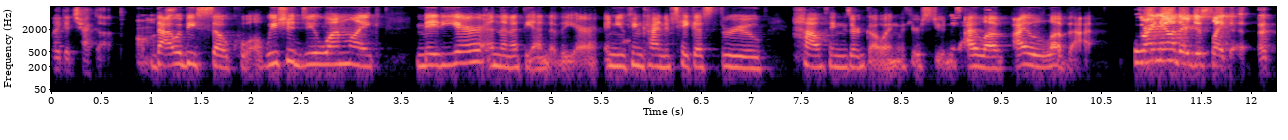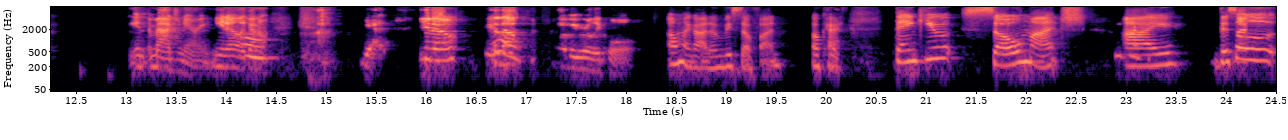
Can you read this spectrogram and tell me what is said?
Like a checkup. Almost. That would be so cool. We should do one like mid year and then at the end of the year. And you can kind of take us through how things are going with your students. I love, I love that. Right now they're just like a, a, imaginary, you know, like oh. I don't oh. yet, you know, yeah. So that would be really cool. Oh my God, it would be so fun. Okay. Thank you so much. I, this will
